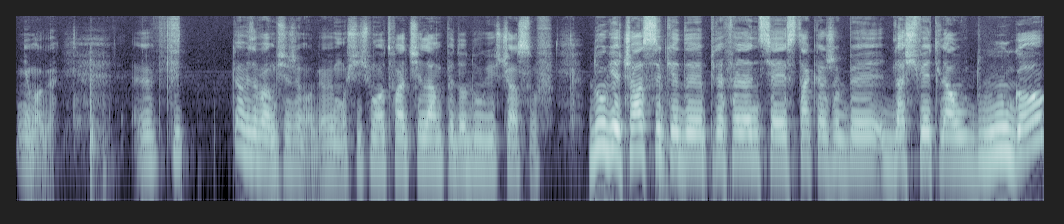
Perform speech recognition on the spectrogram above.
Nie mogę. W, to wydawało mi się, że mogę wymusić mu otwarcie lampy do długich czasów. Długie czasy, kiedy preferencja jest taka, żeby naświetlał długo,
